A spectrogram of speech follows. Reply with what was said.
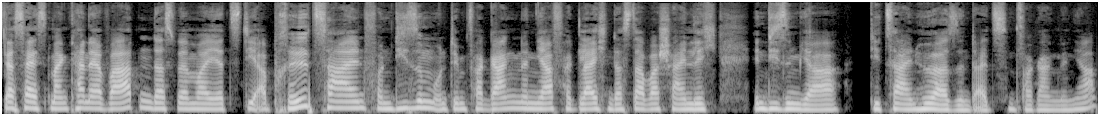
Das heißt, man kann erwarten, dass wenn wir jetzt die Aprilzahlen von diesem und dem vergangenen Jahr vergleichen, dass da wahrscheinlich in diesem Jahr die Zahlen höher sind als im vergangenen Jahr.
